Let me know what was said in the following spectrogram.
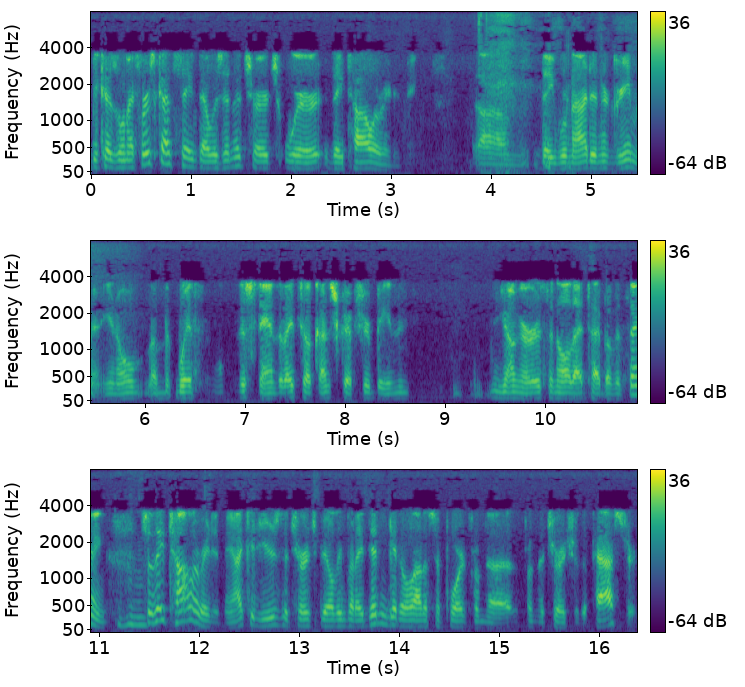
because when I first got saved, I was in a church where they tolerated me. Um, they were not in agreement, you know, with the stand that I took on Scripture being young earth and all that type of a thing. So they tolerated me. I could use the church building, but I didn't get a lot of support from the from the church or the pastor.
